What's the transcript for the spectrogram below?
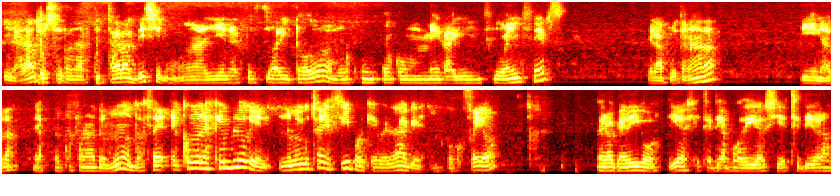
Y nada, pues era un artista grandísimo. Allí en el festival y todo, vamos junto con mega influencers de la puta nada. Y nada, después te fueron a todo el mundo. Entonces, es como un ejemplo que no me gusta decir porque es verdad que es un poco feo. Pero que digo, tío, si este tío ha podido, si este tío era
